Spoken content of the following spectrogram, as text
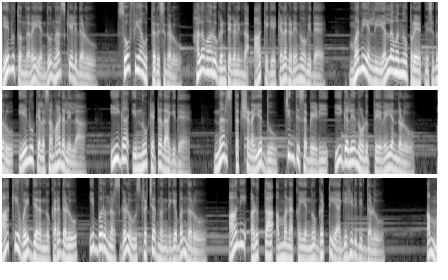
ಏನು ತೊಂದರೆ? ಎಂದು ನರ್ಸ್ ಕೇಳಿದಳು. ಸೋಫಿಯಾ ಉತ್ತರಿಸಿದಳು, ಹಲವಾರು ಗಂಟೆಗಳಿಂದ ಆಕೆಗೆ ಕೆಳಗಡೆ ನೋವಿದೆ. ಮನೆಯಲ್ಲಿ ಎಲ್ಲವನ್ನೂ ಪ್ರಯತ್ನಿಸಿದರೂ ಏನೂ ಕೆಲಸ ಮಾಡಲಿಲ್ಲ. ಈಗ ಇನ್ನೂ ಕೆಟ್ಟದಾಗಿದೆ. ನರ್ಸ್ ತಕ್ಷಣ ಎದ್ದು, ಚಿಂತಿಸಬೇಡಿ, ಈಗಲೇ ನೋಡುತ್ತೇವೆ ಎಂದಳು. ಆಕೆ ವೈದ್ಯರನ್ನು ಕರೆದಳು. ಇಬ್ಬರು ನರ್ಸ್ಗಳು ಸ್ಟ್ರೆಚರ್ನೊಂದಿಗೆ ಬಂದರು. ಆನಿ ಅಳುತ್ತಾ ಅಮ್ಮನ ಕೈಯನ್ನು ಗಟ್ಟಿಯಾಗಿ ಹಿಡಿದಿದ್ದಳು. ಅಮ್ಮ,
